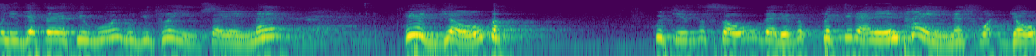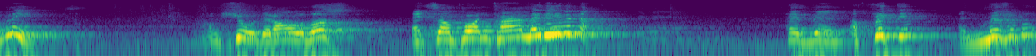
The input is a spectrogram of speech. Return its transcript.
When you get there, if you would, would you please say amen? Here's Job, which is the soul that is afflicted and in pain. That's what Job means. I'm sure that all of us, at some point in time, maybe even now, has been afflicted and miserable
